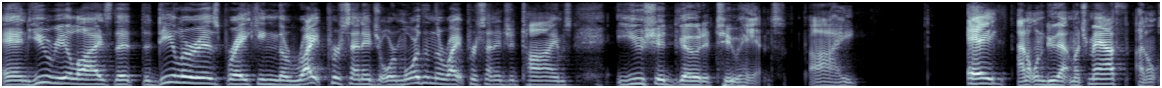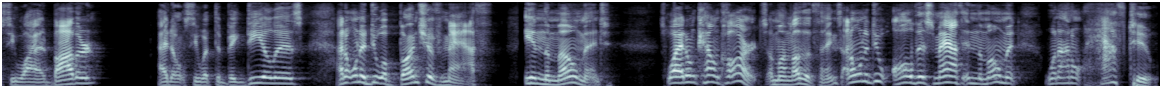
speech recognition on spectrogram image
and you realize that the dealer is breaking the right percentage or more than the right percentage of times, you should go to two hands. I a, I don't want to do that much math. I don't see why I'd bother. I don't see what the big deal is. I don't want to do a bunch of math in the moment. That's why I don't count cards, among other things. I don't want to do all this math in the moment when I don't have to.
